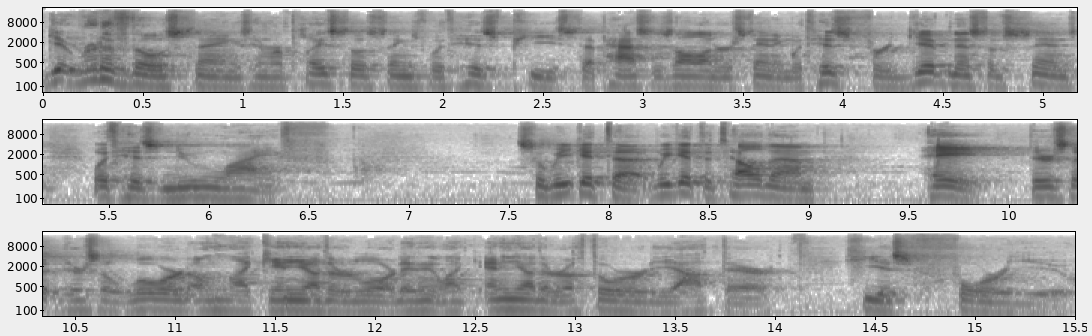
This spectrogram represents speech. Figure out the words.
get rid of those things and replace those things with His peace that passes all understanding, with His forgiveness of sins, with His new life. So we get to, we get to tell them, hey, there's a, there's a Lord unlike any other Lord, any, like any other authority out there. He is for you.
